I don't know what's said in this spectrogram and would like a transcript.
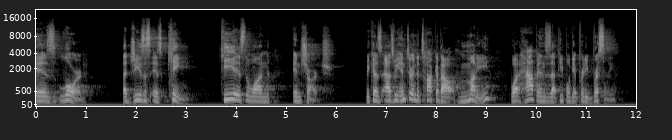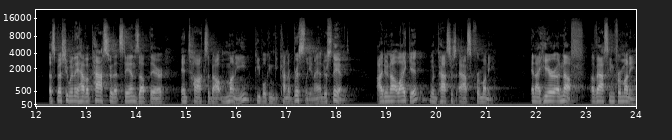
is Lord, that Jesus is King. He is the one in charge. Because as we enter into talk about money, what happens is that people get pretty bristly, especially when they have a pastor that stands up there and talks about money. People can get kind of bristly, and I understand. I do not like it when pastors ask for money and I hear enough of asking for money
